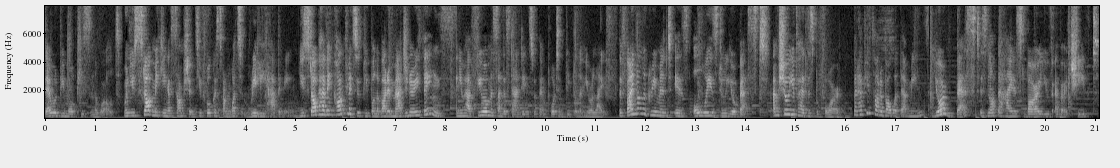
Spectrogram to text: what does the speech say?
there would be more peace in the world. When you stop making assumptions, you focus on what's really happening. You stop having conflicts with people about imaginary things, and you have fewer misunderstandings with important people in your life. The final agreement is always do your best. I'm sure you've heard this before, but have you thought about what that means? Your best is not the highest bar you've ever achieved.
